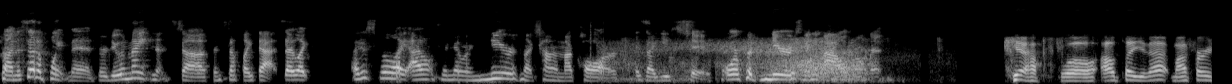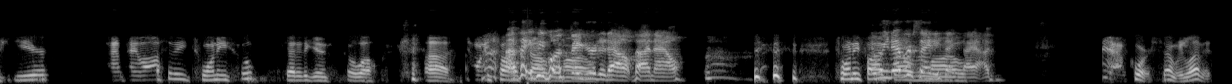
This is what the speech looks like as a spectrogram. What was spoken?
trying to set appointments or doing maintenance stuff and stuff like that. So, like, I just feel like I don't spend nowhere near as much time in my car as I used to, or put near as many miles on it. yeah. Well, I'll tell you that my first year at Paylocity, twenty. Oop, said it again. Oh well. Uh, twenty I think people have figured it out by now. twenty-five. And we never say anything bad. Yeah, of course. No, we love it.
